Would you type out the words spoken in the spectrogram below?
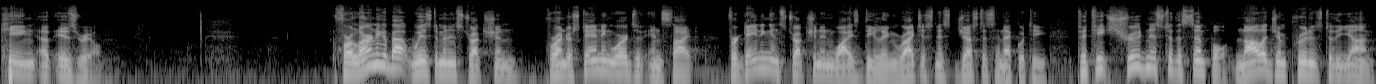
king of Israel. For learning about wisdom and instruction, for understanding words of insight, for gaining instruction in wise dealing, righteousness, justice, and equity, to teach shrewdness to the simple, knowledge and prudence to the young,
